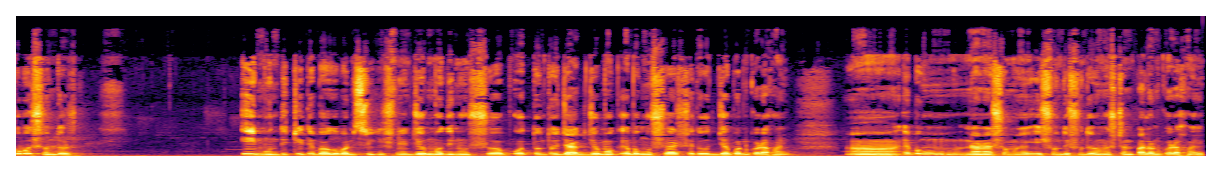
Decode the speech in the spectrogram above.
খুবই সুন্দর। এই মন্দিরটিতে ভগবান শ্রীকৃষ্ণের জন্মদিন উৎসব অত্যন্ত জাঁকজমক এবং উৎসাহের সাথে উদযাপন করা হয় এবং নানা সময় এই সুন্দর সুন্দর অনুষ্ঠান পালন করা হয়।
